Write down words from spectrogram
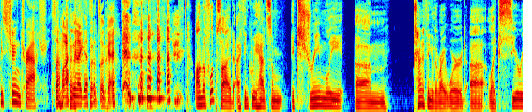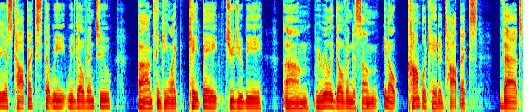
he's chewing trash. So I mean, I guess that's okay. On the flip side, I think we had some extremely um trying to think of the right word, uh like serious topics that we we dove into. Uh, I'm thinking like Kate Bait, Jujubee. Um, we really dove into some, you know, complicated topics that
